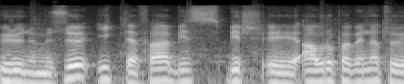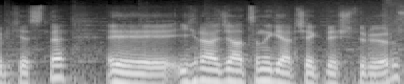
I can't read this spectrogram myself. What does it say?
ürünümüzü ilk defa biz bir e, Avrupa ve NATO ülkesine e, ihracatını gerçekleştiriyoruz.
